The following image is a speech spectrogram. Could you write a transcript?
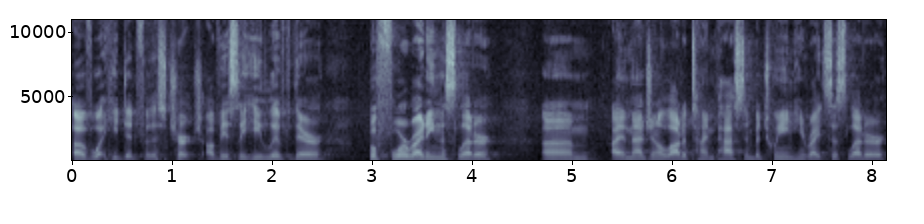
of what he did for this church. Obviously, he lived there before writing this letter. Um, I imagine a lot of time passed in between. He writes this letter.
